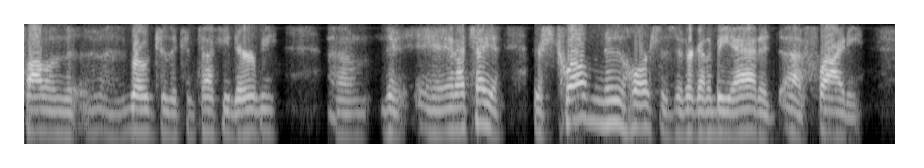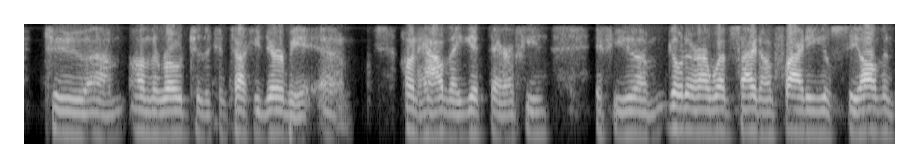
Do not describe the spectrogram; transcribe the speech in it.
following the uh, road to the Kentucky Derby. Um, and I tell you, there's 12 new horses that are going to be added uh, Friday to um, on the road to the Kentucky Derby uh, on how they get there. If you if you um, go to our website on Friday, you'll see all the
